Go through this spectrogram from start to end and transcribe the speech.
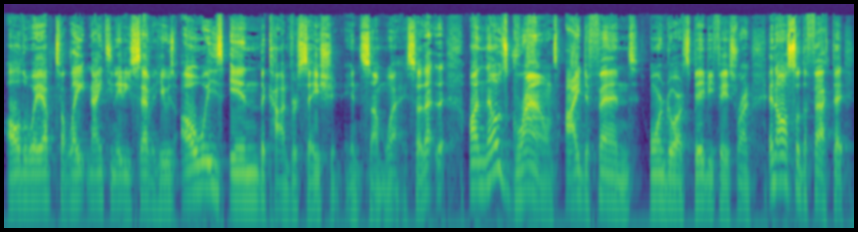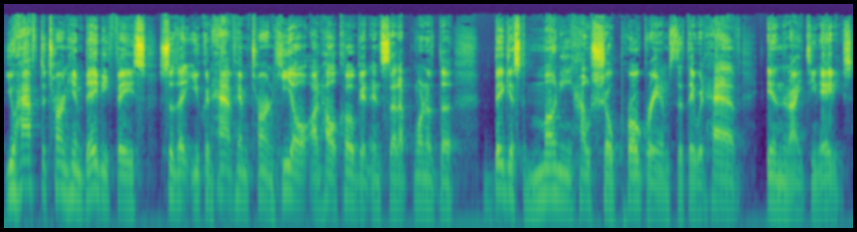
all the way up to late 1987, he was always in the conversation in some way. So that on those grounds, I defend Orndorff's babyface run. And also the fact that you have to turn him babyface so that you can have him turn heel on Hulk Hogan and set up one of the biggest money house show programs that they would have in the 1980s.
